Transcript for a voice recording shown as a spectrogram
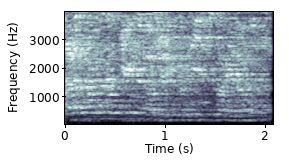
Sabe,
